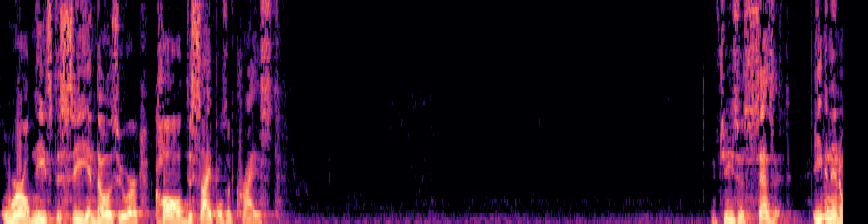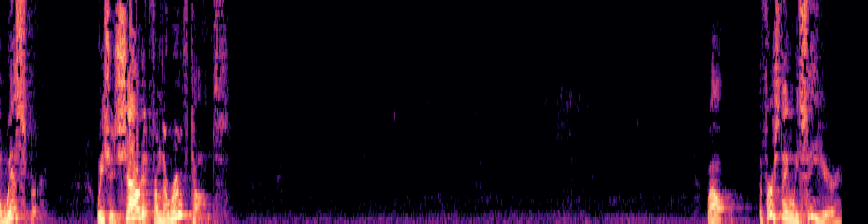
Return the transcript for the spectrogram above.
world needs to see in those who are called disciples of Christ. If Jesus says it, even in a whisper. We should shout it from the rooftops. Well, the first thing we see here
